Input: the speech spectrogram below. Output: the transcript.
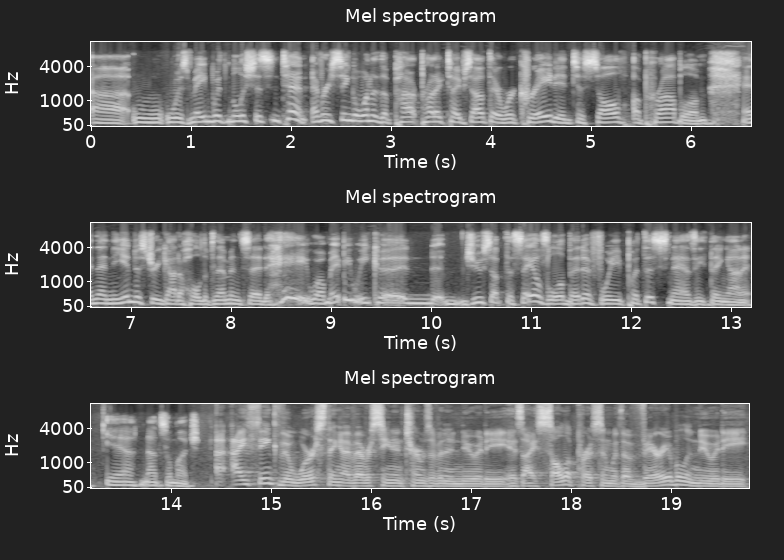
uh, was made with malicious intent. Every single one of the product types out there were created to solve a problem. And then the industry got a hold of them and said, hey, well, maybe we could juice up the sales a little bit if we put this snazzy thing on it. Yeah, not so much. I I think the worst thing I've ever seen in terms of an annuity is I saw a person with a variable annuity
